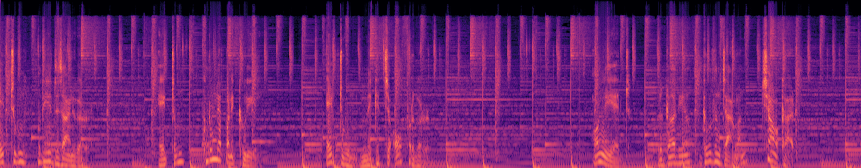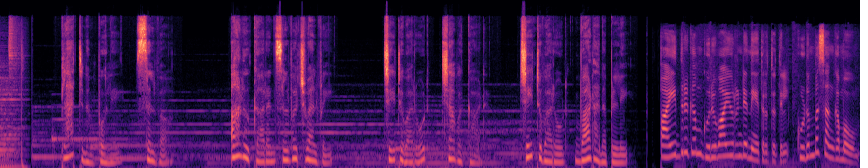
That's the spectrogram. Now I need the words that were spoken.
ഏറ്റവും പുതിയ ഡിസൈനുകൾ. ഏറ്റവും കുറഞ്ഞ പണിക്കൂലിയിൽ ഏറ്റവും മികച്ച ഓഫറുകൾ. Only at Regalia golden diamond Chavakkad platinum പോലെ silver Alukkaran silver jewellery Chettuva road Chavakkad Chettuva road Vadanappally പൈതൃകം ഗുരുവായൂരിന്റെ നേതൃത്വത്തിൽ കുടുംബസംഗമവും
